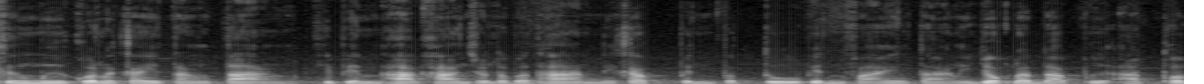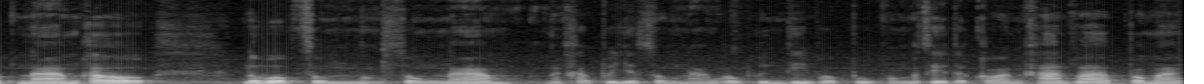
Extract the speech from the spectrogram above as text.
เครื่องมือกลไกต่างๆ ที่เป็นอาคารชลประทานนะครับเป็นประตูเป็นฝายต่างๆ ยกระดับเพื่ออัดทดน้ำเข้าระบบส่งส่งน้ำนะครับเพื่อจะส่งน้ำเข้าพื้นที่เพาะปลูกของเกษตรกร คาดว่าประมาณ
